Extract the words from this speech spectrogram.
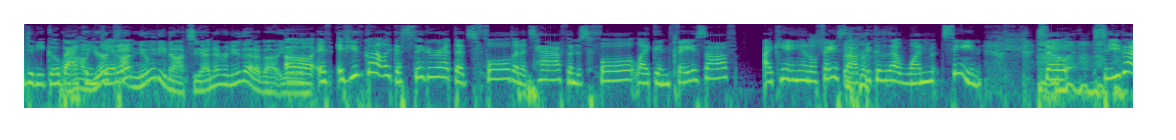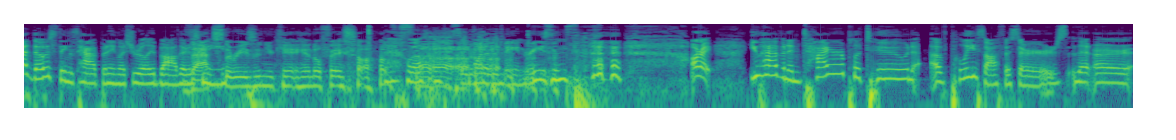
Did he go back Wow, and you're a get it? continuity Nazi. I never knew that about you. Oh, if if you've got like a cigarette that's full, then it's half, then it's full, like in Face Off. I can't handle Face Off because of that one scene. So, so you got those things happening, which really bothers That's me. That's the reason you can't handle face off. Well, that's one of the main reasons. All right. You have an entire platoon of police officers that are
